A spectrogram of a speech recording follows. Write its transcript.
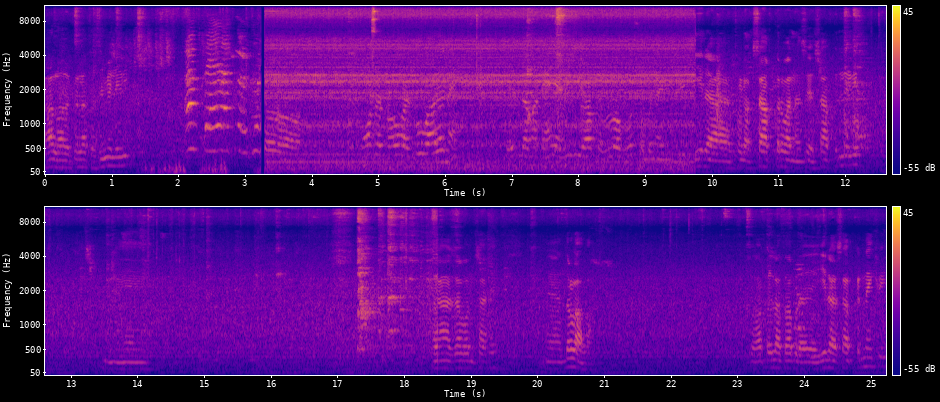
હાલો હવે પહેલાં તો જમી લેવી. મોટરનો અવાજ બહુ આવે ને એટલા માટે અહીંયા વીડિયો આપણે બ્લોગ ઓછો બનાવી છે હીરા થોડાક સાફ કરવાના છે, સાફ કરી લેવી. અને ત્યાં જવાનું થશે દળાવા. તો આ પહેલાં તો આપણે હીરા સાફ કરી નાખવી.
